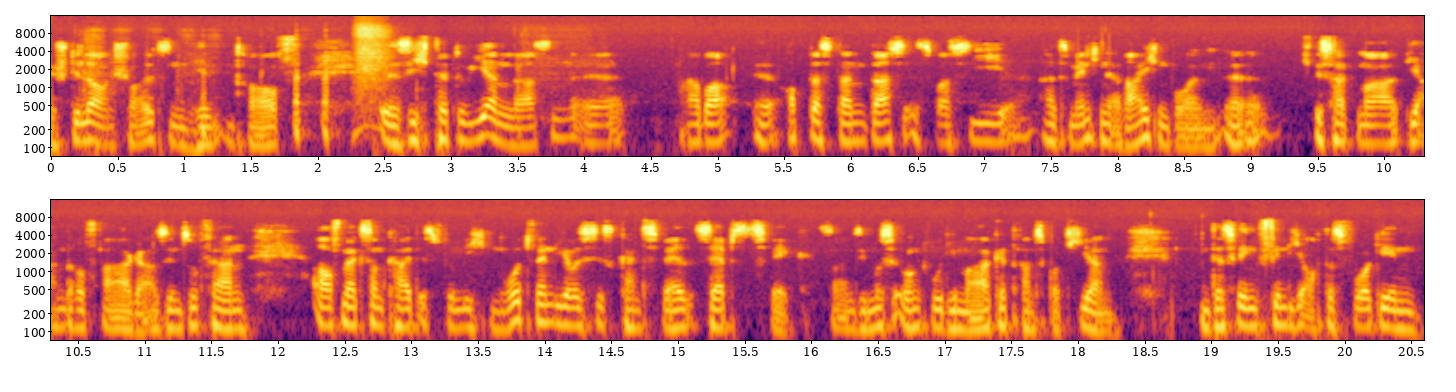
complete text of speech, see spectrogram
Stiller und Scholzen hinten drauf sich tätowieren lassen. Aber äh, ob das dann das ist, was sie als Menschen erreichen wollen, äh, ist halt mal die andere Frage. Also insofern, Aufmerksamkeit ist für mich notwendig, aber es ist kein Selbstzweck, sondern sie muss irgendwo die Marke transportieren. Und deswegen finde ich auch das Vorgehen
